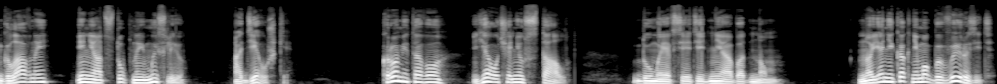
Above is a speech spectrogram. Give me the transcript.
главной и неотступной мыслью о девушке. Кроме того, я очень устал, думая все эти дни об одном. Но я никак не мог бы выразить,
